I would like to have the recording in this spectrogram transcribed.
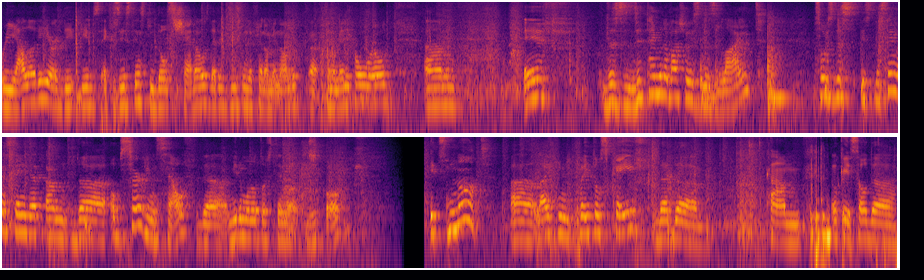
reality or gives existence to those shadows that exist in the phenomenal, uh, phenomenal world, um, if this Zetaimuna Basho is this light, so it's, this, it's the same as saying that um, the observing self, the Mirumono Tosteno Jiko, it's not uh, like in Plato's cave that the um, okay, so the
